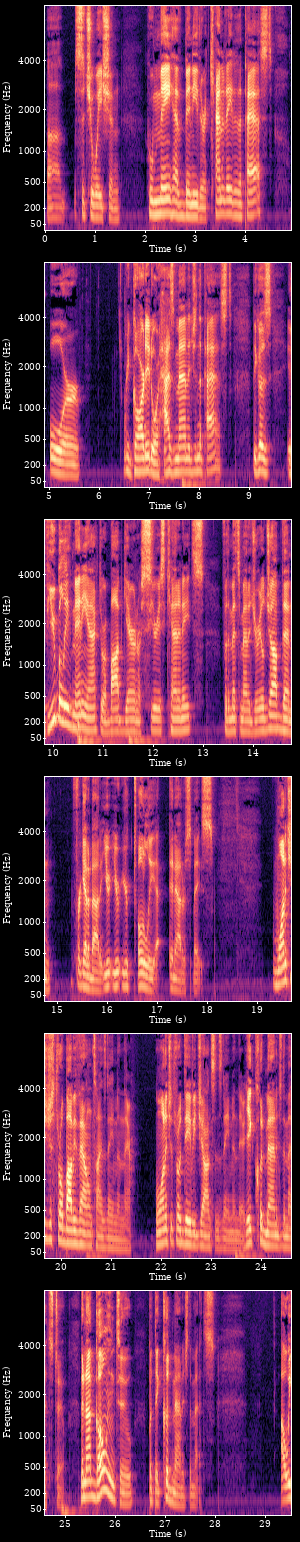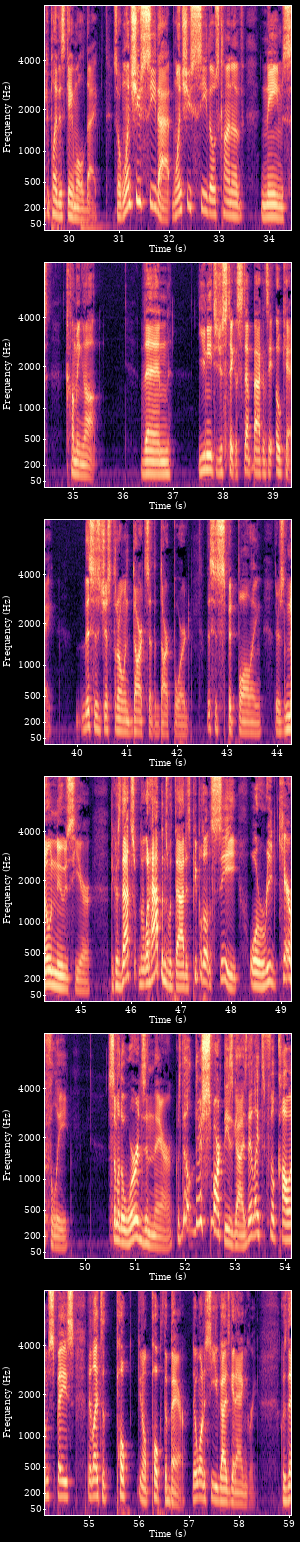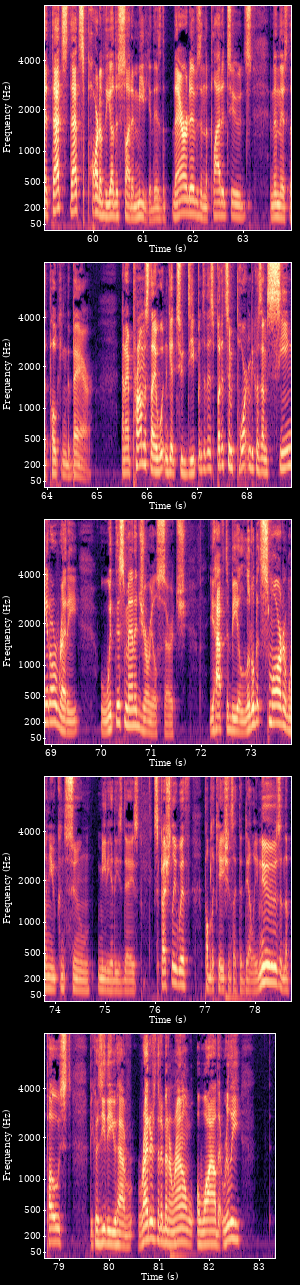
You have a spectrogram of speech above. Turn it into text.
uh, situation who may have been either a candidate in the past or regarded or has managed in the past. Because if you believe Manny Acta or Bob Geren are serious candidates for the Mets managerial job, then forget about it. You're, you're, you're totally in outer space. Why don't you just throw Bobby Valentine's name in there? Why don't you throw Davey Johnson's name in there? He could manage the Mets too. They're not going to, but they could manage the Mets. Uh, we could play this game all day. So once you see that, once you see those kind of names coming up, then you need to just take a step back and say, okay, this is just throwing darts at the dartboard. This is spitballing. There's no news here. Because that's what happens with that is people don't see or read carefully some of the words in there. Because they're smart these guys. They like to fill column space. They like to poke you know poke the bear. They want to see you guys get angry. Because that that's that's part of the other side of media. There's the narratives and the platitudes and then there's the poking the bear. And i promised that i wouldn't get too deep into this but it's important because i'm seeing it already with this managerial search. You have to be a little bit smarter when you consume media these days especially with publications like the daily news and the post because either you have writers that have been around a while that really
